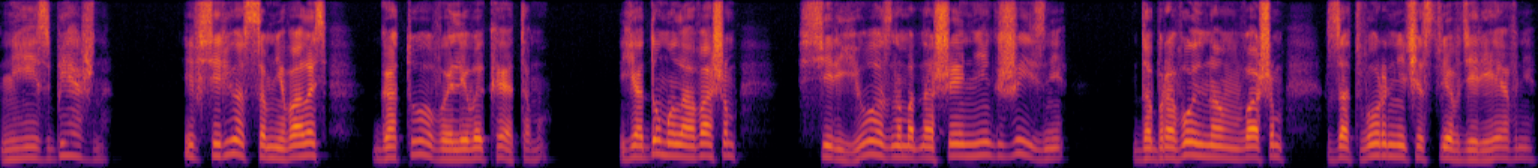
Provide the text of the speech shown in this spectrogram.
Неизбежно. И всерьез сомневалась, готовы ли вы к этому. Я думала о вашем серьезном отношении к жизни, добровольном вашем затворничестве в деревне,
